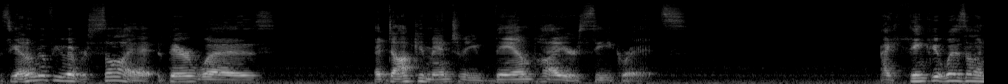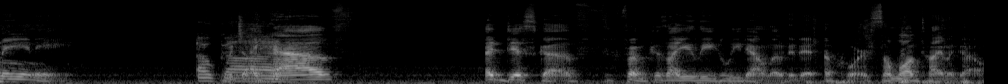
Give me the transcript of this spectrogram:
See, I don't know if you ever saw it. There was a documentary, Vampire Secrets. I think it was on A and E, Oh god. which I have a disc of from because I illegally downloaded it, of course, a long time ago.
